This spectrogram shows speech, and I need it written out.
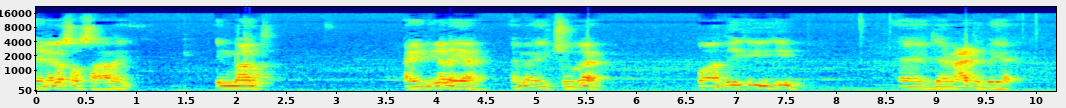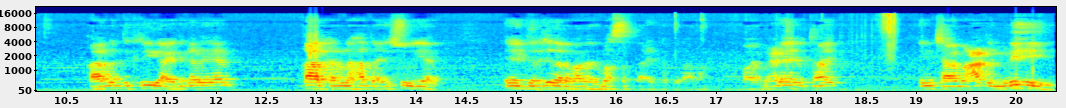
ee laga soo saaray in maanta ay dhiganayaan ama ay joogaan oo arday ka yihiin jaamacadda bayaan. Qaarna digriga ay dhiganayaan qaar kalena hadda ay sugayaan inay darajada labaad ee masterka ay ka bilaabaan. Oo ay macnaheedu tahay in jaamacadda midhaheedii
